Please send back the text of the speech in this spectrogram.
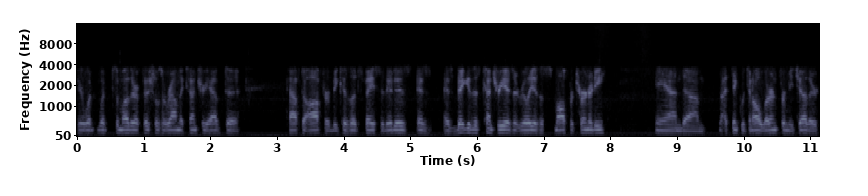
Hear what what some other officials around the country have to have to offer because let's face it, it is as as big as this country is, it really is a small fraternity, and um, I think we can all learn from each other,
